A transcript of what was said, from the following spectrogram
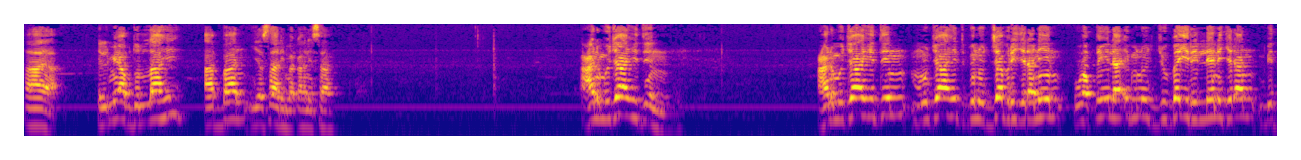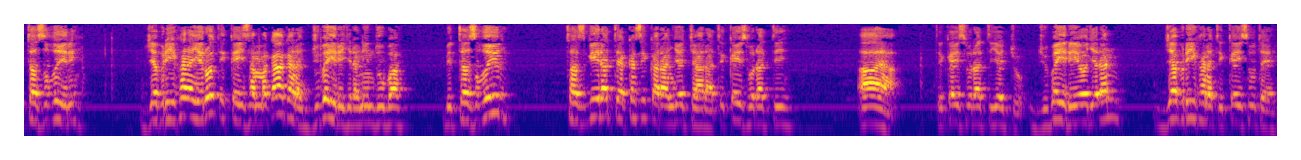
Haya ilmi abdullaahi abbaan yasaari maqaan isaa. عن مجاهد عن مجاهد مجاهد بن الجبر جرانين وقيل ابن الجبير اللين جران بالتصغير جبري كان يروت كيس مكا كان جبير جرانين دوبا بالتصغير تصغيرة أكسي كران جتشارا تكي سورتي آية تكي سورتي يجو جبير يو جران جبري كان تكي سوته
